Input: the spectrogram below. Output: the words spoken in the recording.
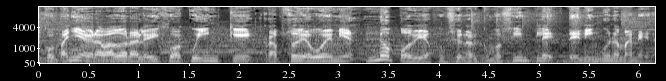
La compañía grabadora le dijo a Queen que Rhapsodia Bohemia no podía funcionar como simple de ninguna manera.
